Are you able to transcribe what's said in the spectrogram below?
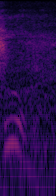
Sure.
